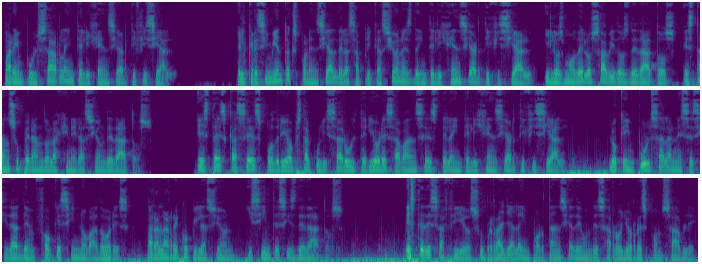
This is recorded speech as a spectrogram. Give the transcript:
para impulsar la inteligencia artificial. El crecimiento exponencial de las aplicaciones de inteligencia artificial y los modelos ávidos de datos están superando la generación de datos. Esta escasez podría obstaculizar ulteriores avances de la inteligencia artificial, lo que impulsa la necesidad de enfoques innovadores para la recopilación y síntesis de datos. Este desafío subraya la importancia de un desarrollo responsable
